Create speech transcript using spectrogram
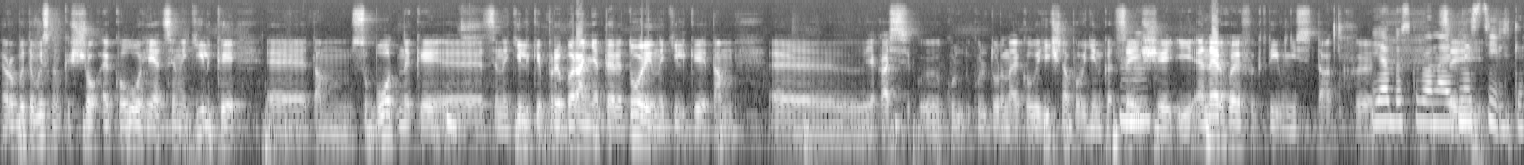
робити висновки, що екологія це не тільки е, там суботники, це не тільки прибирання територій, не тільки там якась куль- культурна екологічна поведінка, це Мгм. ще і енергоефективність, так. е, Я би сказала навіть Це не стільки.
